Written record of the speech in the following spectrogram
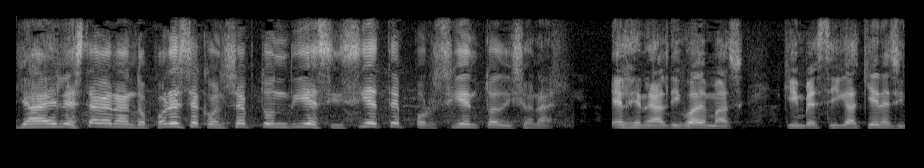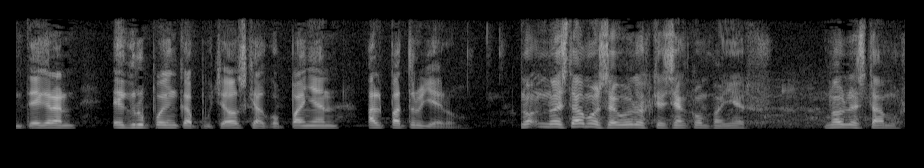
ya él está ganando por ese concepto un 17% adicional. El general dijo además que investiga quienes integran el grupo de encapuchados que acompañan al patrullero. No, no estamos seguros que sean compañeros, no lo estamos,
